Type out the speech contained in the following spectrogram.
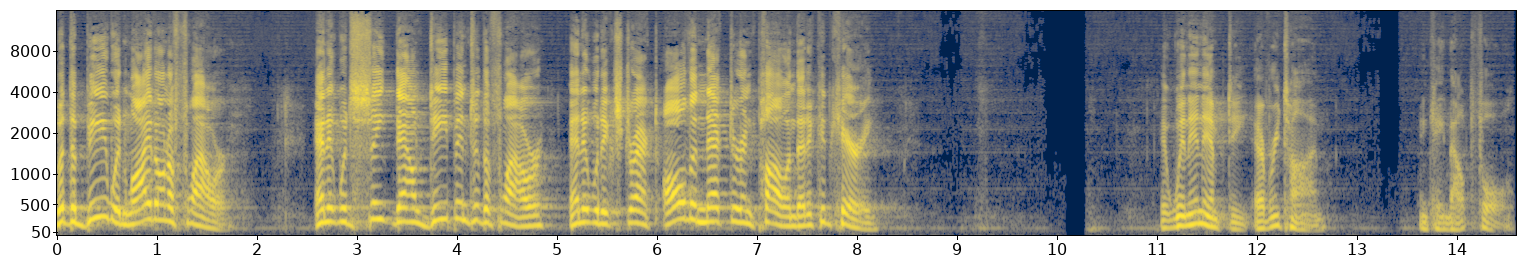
But the bee would light on a flower, and it would sink down deep into the flower, and it would extract all the nectar and pollen that it could carry. It went in empty every time and came out full.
